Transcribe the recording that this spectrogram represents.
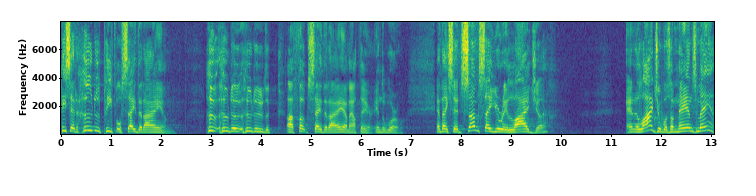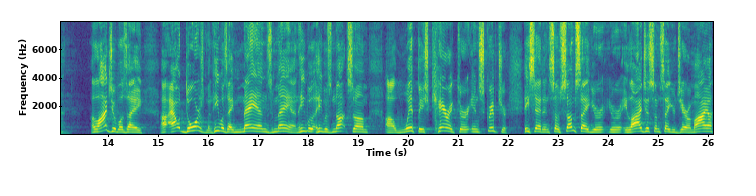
he said, Who do people say that I am? Who, who, do, who do the uh, folks say that I am out there in the world? And they said, Some say you're Elijah. And Elijah was a man's man. Elijah was a, a outdoorsman. He was a man's man. He was, he was not some uh, wimpish character in Scripture. He said, and so some say you're, you're Elijah, some say you're Jeremiah,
